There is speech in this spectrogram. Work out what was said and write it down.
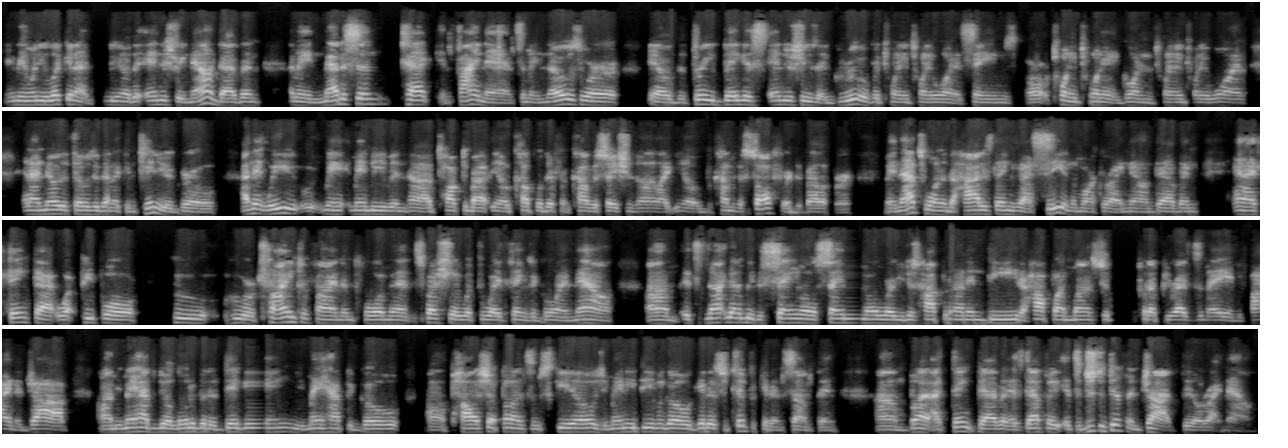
I mean when you're looking at you know the industry now devin i mean medicine tech and finance i mean those were you know the three biggest industries that grew over 2021 it seems or 2020 going into 2021 and i know that those are going to continue to grow i think we may, maybe even uh, talked about you know a couple different conversations on like you know becoming a software developer i mean that's one of the hottest things i see in the market right now in devin and i think that what people who who are trying to find employment especially with the way things are going now um, it's not going to be the same old, same old where you just hop on Indeed or hop on Monster, to put up your resume and you find a job. Um, you may have to do a little bit of digging. You may have to go uh, polish up on some skills. You may need to even go get a certificate in something. Um, but I think Devin is definitely it's just a different job feel right now.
